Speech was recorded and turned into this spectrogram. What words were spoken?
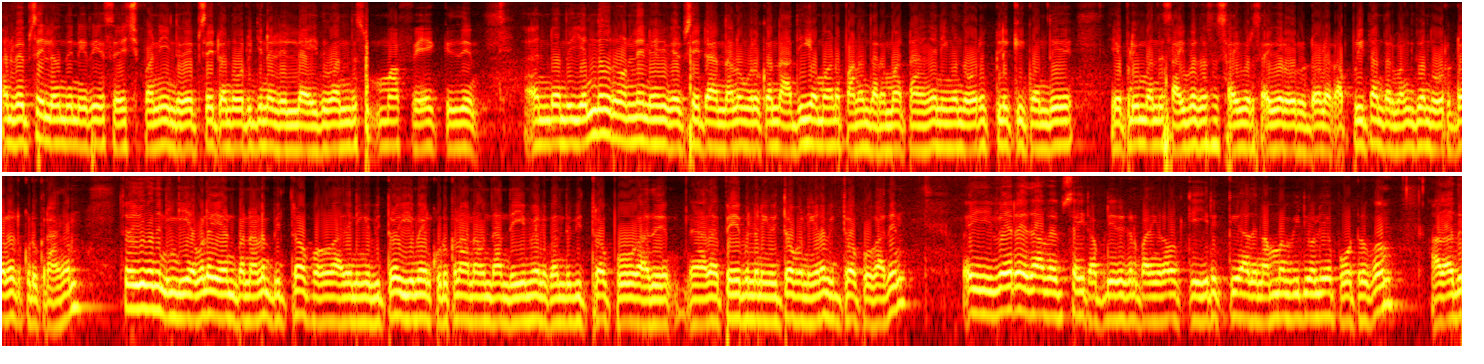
அண்ட் வெப்சைட்டில் வந்து நிறைய சர்ச் பண்ணி இந்த வெப்சைட் வந்து ஒரிஜினல் இல்லை. இது வந்து சும்மா ஃபேக் இது. அண்ட் வந்து எந்த ஒரு ஆன்லைன் வெப்சைட்டாக இருந்தாலும் உங்களுக்கு வந்து அதிகமான பணம் தர மாட்டாங்க நீங்கள் வந்து ஒரு கிளிக்கு வந்து எப்படியும் வந்து சைபர் தசம் சைபர் சைபர் ஒரு டாலர் அப்படி தான் தருவாங்க. இது வந்து ஒரு டாலர் கொடுக்குறாங்க. ஸோ இது வந்து நீங்கள் எவ்வளோ ஏர்ன் பண்ணாலும் வித்ட்ரா போகாது. நீங்கள் வித்ட்ரா இமெயில் கொடுக்கலாம். ஆனால் வந்து அந்த இமெயிலுக்கு வந்து வித்ட்ரா போகாது. அதாவது பேபிளில் நீங்கள் வித்ட்ரா பண்ணிங்கன்னா வித்ரா போகாது. வேறு ஏதாவது வெப்சைட் அப்படி இருக்குன்னு பார்த்தீங்கன்னா ஓகே இருக்குது அது நம்ம வீடியோலேயே போட்டிருக்கோம். அதாவது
